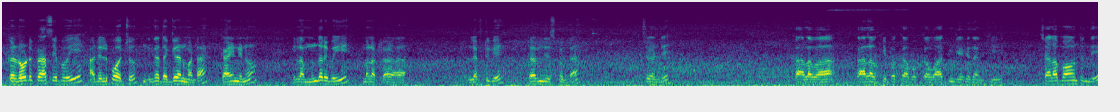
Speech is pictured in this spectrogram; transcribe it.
ఇక్కడ రోడ్డు క్రాస్ అయిపోయి అటు వెళ్ళిపోవచ్చు. ఇంకా దగ్గర అనమాట కానీ నేను ఇలా ముందర పోయి మళ్ళీ అట్లా లెఫ్ట్కి టర్న్ తీసుకుంటా. చూడండి. కాలవ కాలవకి పక్క పక్క వాకింగ్ చేసేదానికి. చాలా బాగుంటుంది.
